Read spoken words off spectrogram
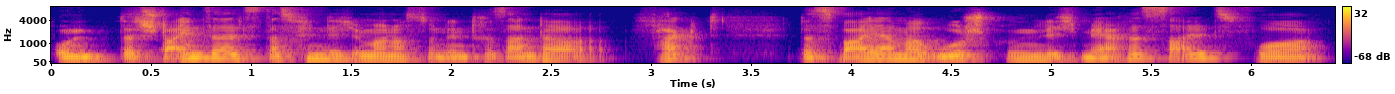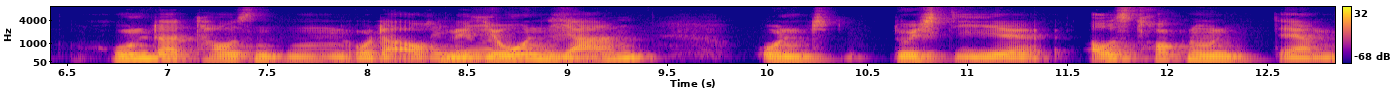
Und das Steinsalz, das finde ich immer noch so ein interessanter Fakt. Das war ja mal ursprünglich Meeressalz vor Hunderttausenden oder auch Millionen, Millionen Jahren. Und durch die Austrocknung der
